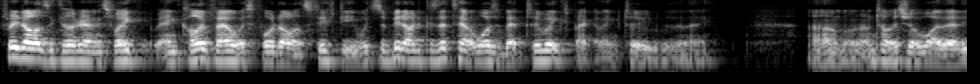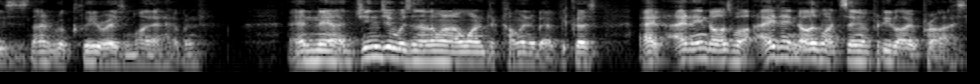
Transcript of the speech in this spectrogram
three dollars a kilogram this week, and cauliflower was four dollars fifty, which is a bit odd because that's how it was about two weeks back, I think, too. wasn't they? Um, I'm not entirely sure why that is. There's no real clear reason why that happened. And now ginger was another one I wanted to comment about because at eighteen dollars, well, eighteen dollars might seem a pretty low price.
